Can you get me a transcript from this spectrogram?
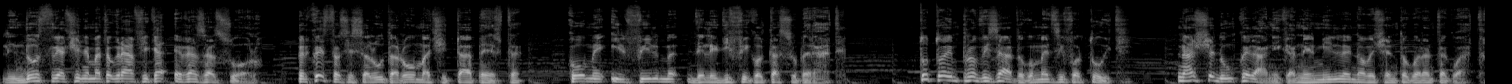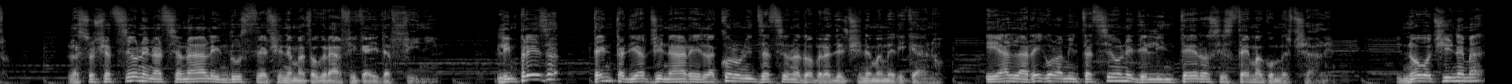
L'industria cinematografica è rasa al suolo. Per questo si saluta Roma città aperta come il film delle difficoltà superate. Tutto è improvvisato con mezzi fortuiti. Nasce dunque l'Anica nel 1944, l'Associazione Nazionale Industria Cinematografica ed Affini. L'impresa tenta di arginare la colonizzazione ad opera del cinema americano e alla regolamentazione dell'intero sistema commerciale. Il nuovo cinema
